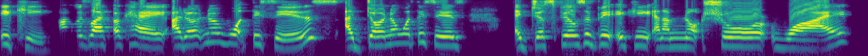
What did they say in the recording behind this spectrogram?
icky. I was like, okay, I don't know what this is. I don't know what this is it just feels a bit icky and I'm not sure why.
